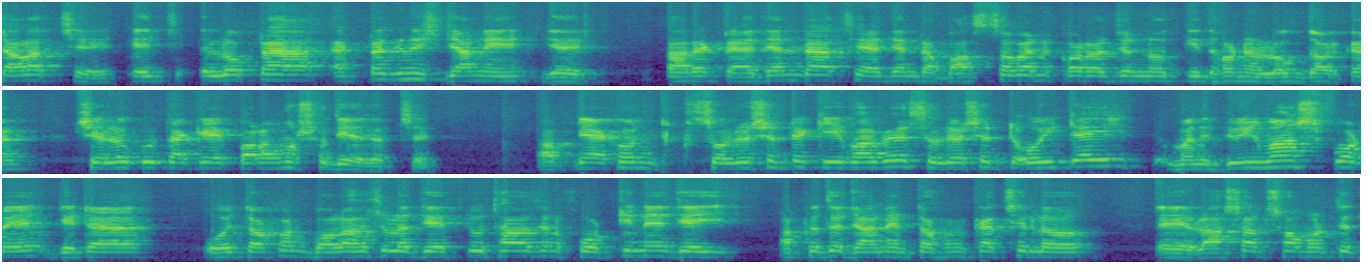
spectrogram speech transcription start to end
চালাচ্ছে, এই লোকটা একটা জিনিস জানে যে তার একটা এজেন্ডা আছে এজেন্ডা বাস্তবায়ন করার জন্য কি ধরনের লোক দরকার, সে লোকগুলো তাকে পরামর্শ দিয়ে যাচ্ছে। আপনি এখন সলিউশনটা কীভাবে? সলিউশনটা ওইটাই মানে দুই মাস পরে যেটা ওই তখন বলা হয়েছিল যে টু থাউজেন্ড ফোরটিনে যেই আপনি তো জানেন তখনকার ছিল রাশান সমর্থিত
